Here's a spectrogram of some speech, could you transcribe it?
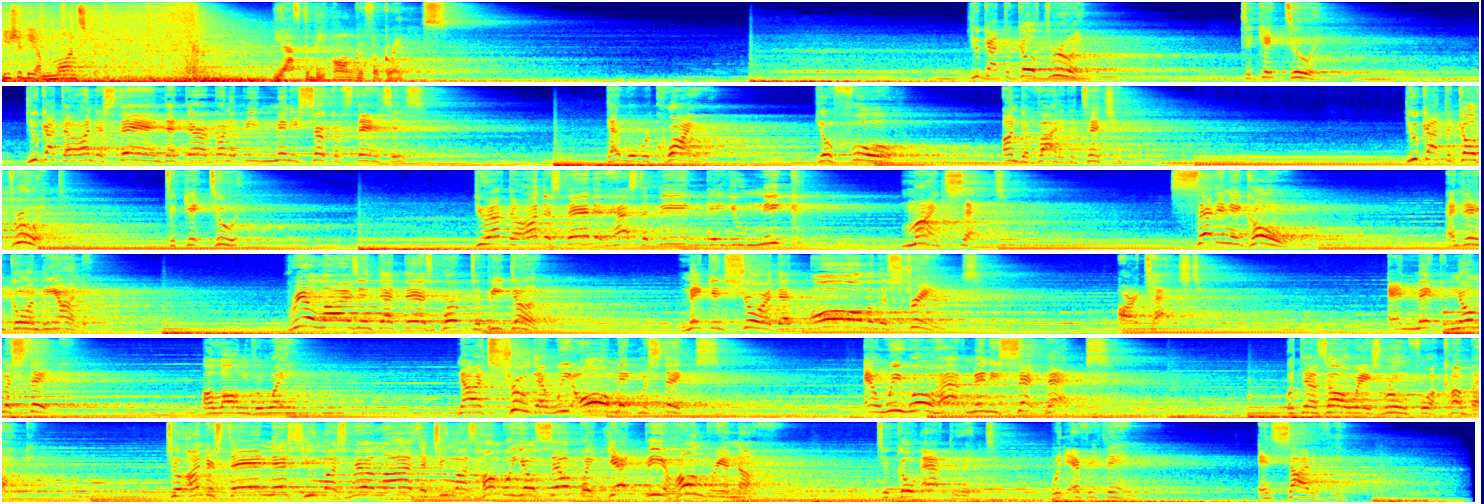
You should be a monster. You have to be hungry for greatness. You got to go through it to get to it. You got to understand that there are going to be many circumstances that will require your full, undivided attention. You got to go through it to get to it. You have to understand it has to be a unique mindset. Setting a goal and then going beyond it. Realizing that there's work to be done. Making sure that all of the strings are attached. And make no mistake along the way. Now, it's true that we all make mistakes, and we will have many setbacks, but there's always room for a comeback. To understand this, you must realize that you must humble yourself, but yet be hungry enough to go after it with everything inside of you.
